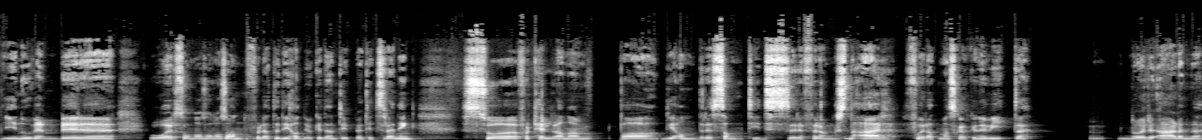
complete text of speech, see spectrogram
i november eh, år sånn og sånn og sånn, for de hadde jo ikke den type tidsregning. Så forteller han om hva de andre samtidsreferansene er, for at man skal kunne vite når er denne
